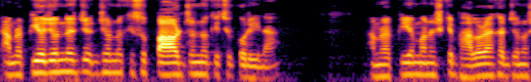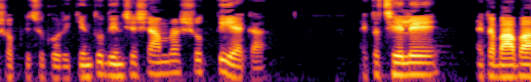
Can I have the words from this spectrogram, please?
আমরা প্রিয়জনের জন্য কিছু পাওয়ার জন্য কিছু করি না। আমরা প্রিয় মানুষকে ভালো রাখার জন্য সব কিছু করি, কিন্তু দিন শেষে আমরা সত্যিই একা। একটা ছেলে, একটা বাবা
